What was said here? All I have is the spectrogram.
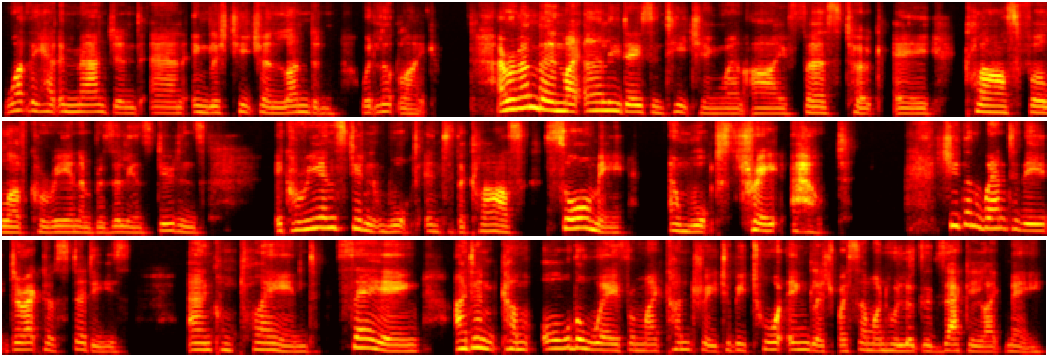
what they had imagined an English teacher in London would look like. I remember in my early days in teaching when I first took a class full of Korean and Brazilian students, a Korean student walked into the class, saw me, and walked straight out. She then went to the director of studies and complained, saying, I didn't come all the way from my country to be taught English by someone who looks exactly like me.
